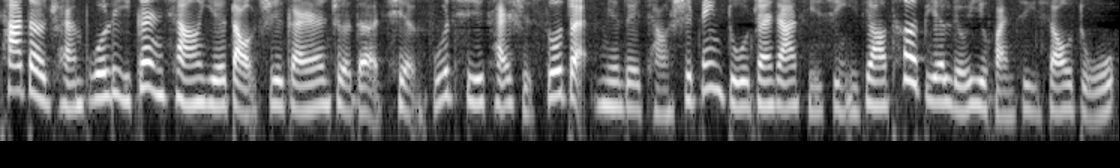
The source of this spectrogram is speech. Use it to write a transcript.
它的传播力更强，也导致感染者的潜伏期开始缩短。面对强势病毒，专家提醒一定要特别留意环境消毒。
